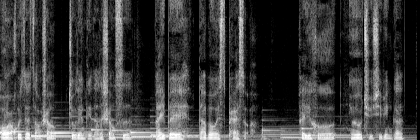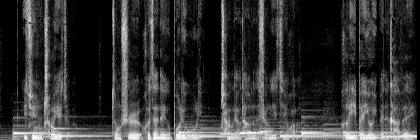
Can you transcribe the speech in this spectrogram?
偶尔会在早上九点给他的上司买一杯 double espresso，配一盒牛油曲奇饼干。一群创业者总是会在那个玻璃屋里畅聊他们的商业计划，喝了一杯又一杯的咖啡，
